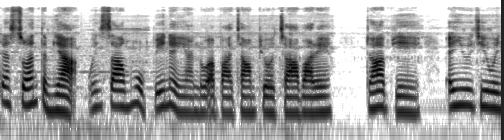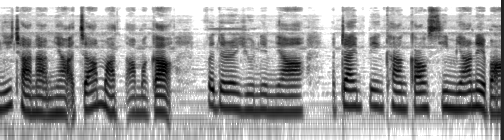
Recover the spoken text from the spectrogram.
တက်ဆွမ်းသမျှဝန်ဆောင်မှုပေးနိုင်ရန်လိုအပ်ပါကြောင်းပြောကြားပါတယ်။ဒါ့အပြင် UNG ဝန်ကြီးဌာနများအကြားမှာတာမက Federal Unit များအတိုင်းပင်ခံကောင်စီများနဲ့ပါ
